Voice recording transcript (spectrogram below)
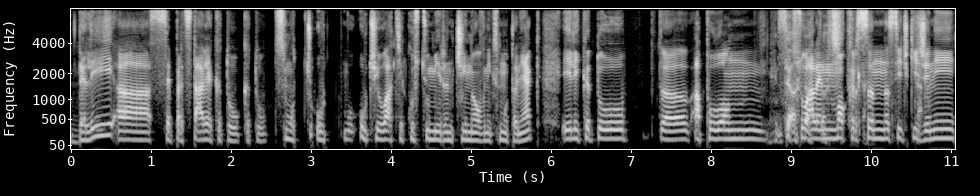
Дали а, се представя като, като смут, очилатия костюмиран чиновник смутаняк или като Аполон, сексуален мокър сън на всички жени,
